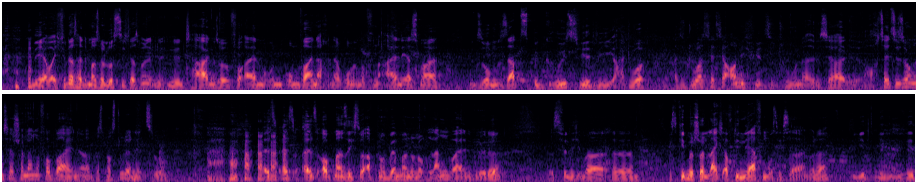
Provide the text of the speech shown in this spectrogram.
nee, aber ich finde das halt immer so lustig, dass man in, den Tagen, so vor allem um, um Weihnachten herum, immer von allen erstmal mit so einem Satz begrüßt wird wie, ja, du, also du hast jetzt ja auch nicht viel zu tun. Also ist ja, Hochzeitssaison ist ja schon lange vorbei, ne? Was machst du denn jetzt so? als, als, als ob man sich so ab November nur noch langweilen würde. Das finde ich immer, äh, das geht mir schon leicht auf die Nerven, muss ich sagen, oder? Wie geht, wie, wie geht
